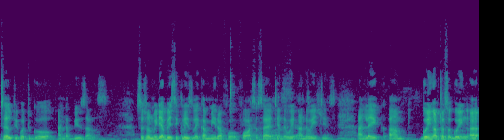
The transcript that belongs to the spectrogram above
tell people to go and abuse others social media basically is like a mirror for for our society and the way and the way it is. And like um going after so going uh,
